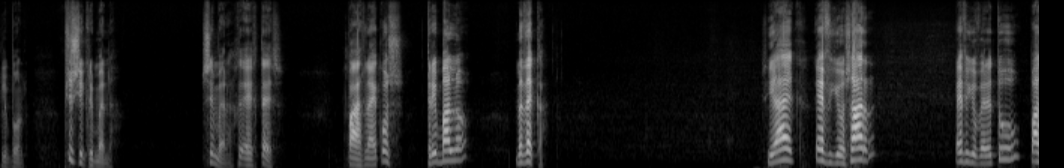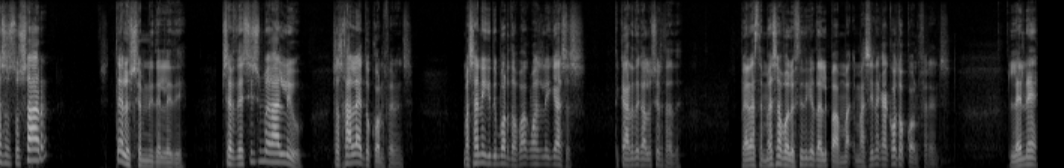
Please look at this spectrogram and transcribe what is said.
Λοιπόν, πιο συγκεκριμένα. Σήμερα, ε, χτες. Παναθηναϊκός τρίμπαλο με 10. Η ΑΕΚ έφυγε ο Σαρ, έφυγε ο Βερετού, πάσα στο Σαρ, τέλος της σεμνή τελετή. Ψευδεστή μεγαλείου. Σας χαλάει το conference. Μας ανοίγει την πόρτα πάκ, μας λέει Γεια σας. Τι κάνετε, καλώς ήρθατε. Πέραστε μέσα, βολευτείτε και τα λοιπά. Μας είναι κακό το conference. Λένε,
